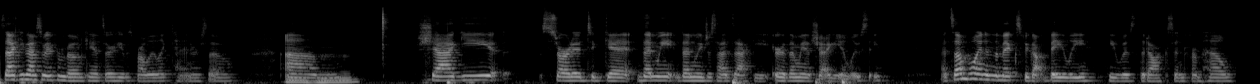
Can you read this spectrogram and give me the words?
Zachy passed away from bone cancer. He was probably like ten or so. Um, Shaggy started to get then we then we just had Zachy or then we had Shaggy and Lucy. At some point in the mix, we got Bailey. He was the dachshund from Hell.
